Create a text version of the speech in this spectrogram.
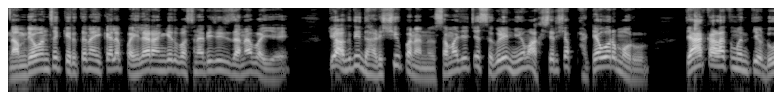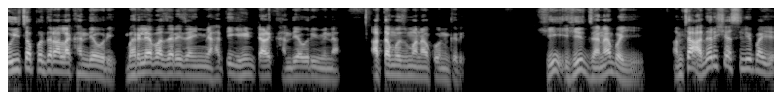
नामदेवांचं कीर्तन ऐकायला पहिल्या रांगेत बसणारी जी जनाबाई आहे ती अगदी धाडशीपणानं समाजाचे सगळे नियम अक्षरशः फाट्यावर मारून त्या काळात म्हणते डोईचा पदर आला खांद्यावरी भरल्या बाजारी जाईन मी हाती घेईन टाळ खांद्यावरी विना. आता मजमाना कोण करी ही ही जनाबाई आमचा आदर्श असली पाहिजे.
